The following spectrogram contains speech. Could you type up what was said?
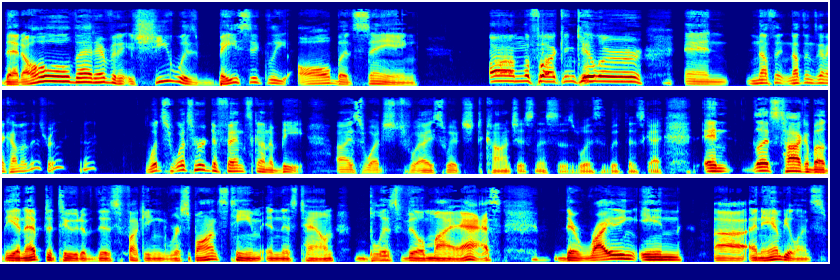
That all that evidence, she was basically all but saying, "I'm the fucking killer," and nothing, nothing's gonna come of this. Really? What's what's her defense gonna be? I switched I switched consciousnesses with with this guy, and let's talk about the ineptitude of this fucking response team in this town, Blissville, my ass. They're riding in uh, an ambulance,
